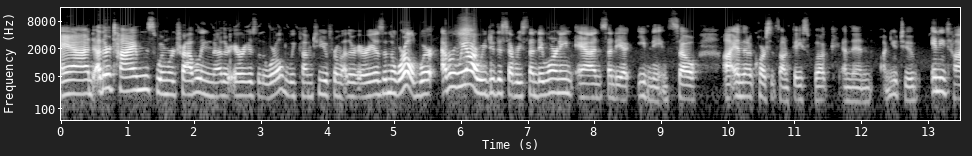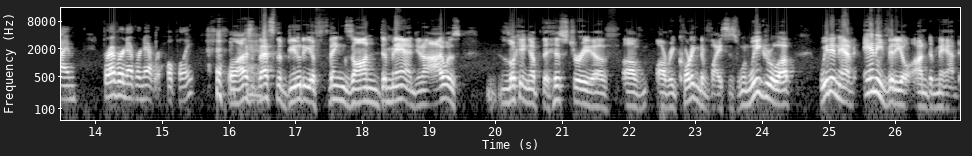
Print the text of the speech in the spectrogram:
And other times when we're traveling in other areas of the world, we come to you from other areas in the world, wherever we are. We do this every Sunday morning and Sunday evening. So, uh, and then of course it's on Facebook and then on YouTube anytime forever and ever and ever, hopefully. well, that's, that's the beauty of things on demand. You know, I was looking up the history of, of our recording devices. When we grew up, we didn't have any video on demand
